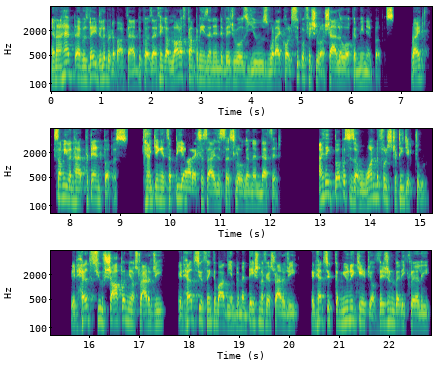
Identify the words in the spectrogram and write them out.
and I had I was very deliberate about that because I think a lot of companies and individuals use what I call superficial or shallow or convenient purpose, right? Some even have pretend purpose, yeah. thinking it's a PR exercise, it's a slogan, and that's it. I think purpose is a wonderful strategic tool. It helps you sharpen your strategy. It helps you think about the implementation of your strategy. It helps you communicate your vision very clearly.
